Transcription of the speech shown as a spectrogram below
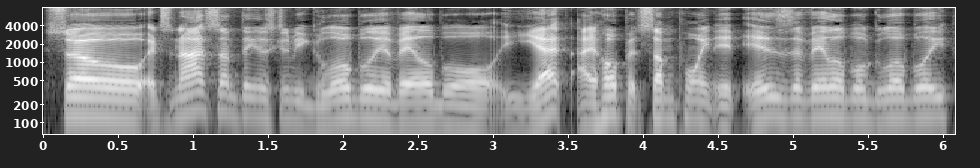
So it's not something that's going to be globally available yet. I hope at some point it is available globally.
